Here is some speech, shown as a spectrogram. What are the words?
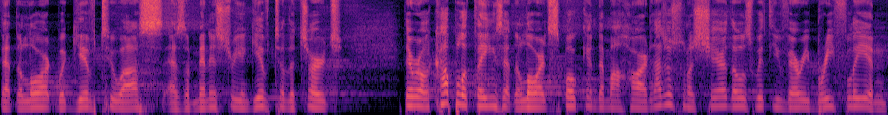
that the Lord would give to us as a ministry and give to the church. There were a couple of things that the Lord spoke into my heart, and I just want to share those with you very briefly and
